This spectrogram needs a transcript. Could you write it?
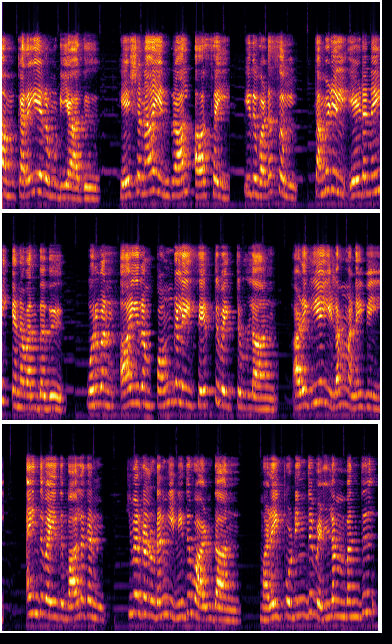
நாம் கரையேற முடியாது. ஏஷனா என்றால் ஆசை. இது வடசொல் தமிழில் ஏடனை என வந்தது. ஒருவன் ஆயிரம் பவுன்களை சேர்த்து வைத்துள்ளான். அழகிய இளம் மனைவி. ஐந்து வயது பாலகன். இவர்களுடன் இனிது வாழ்ந்தான். மழை பொடிந்து வெள்ளம் வந்து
